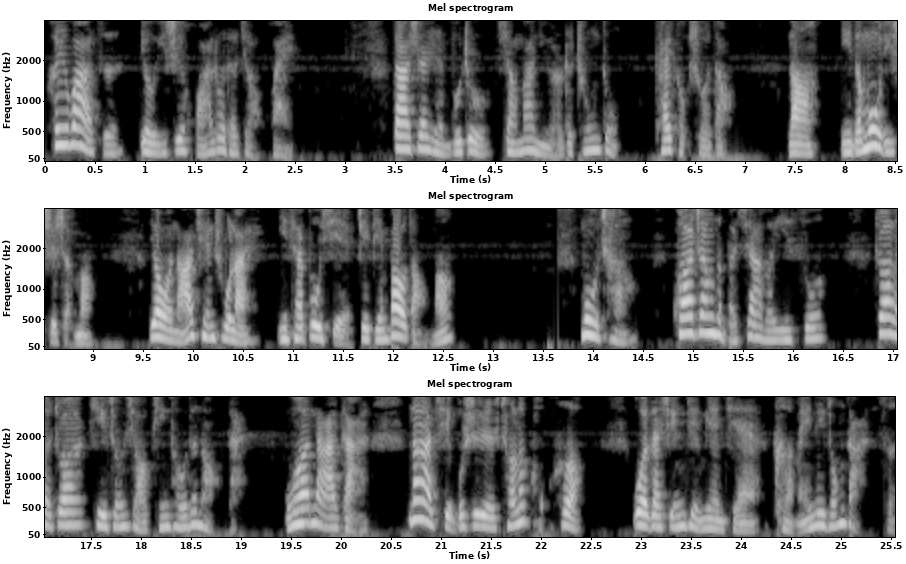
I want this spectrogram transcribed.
黑袜子有一只滑落到脚踝。大山忍不住想骂女儿的冲动，开口说道：“那你的目的是什么？”要我拿钱出来，你才不写这篇报道吗？牧场夸张的把下巴一缩，抓了抓剃成小平头的脑袋。我哪敢？那岂不是成了恐吓？我在刑警面前可没那种胆子。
